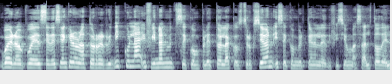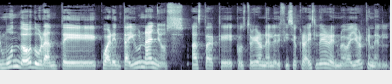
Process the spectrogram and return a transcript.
Bueno, pues decían que era una torre ridícula y finalmente se completó la construcción y se convirtió en el edificio más alto del mundo durante 41 años, hasta que construyeron el edificio Chrysler en Nueva York en el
